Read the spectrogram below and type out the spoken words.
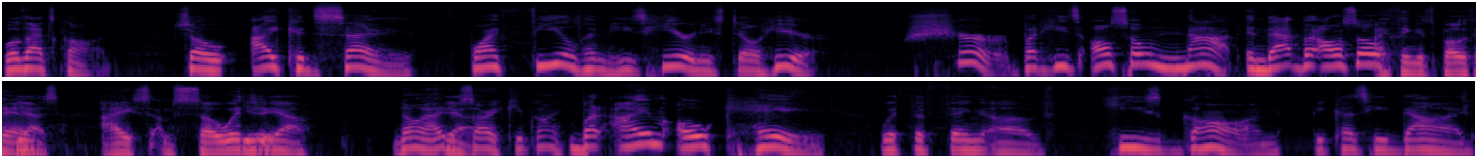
Well, that's gone. So I could say, well, I feel him. He's here and he's still here. Sure, but he's also not. And that, but also, I think it's both ends. Yes. I, am so with you. yeah. No, I'm sorry. Keep going. But I'm okay with the thing of he's gone because he died.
